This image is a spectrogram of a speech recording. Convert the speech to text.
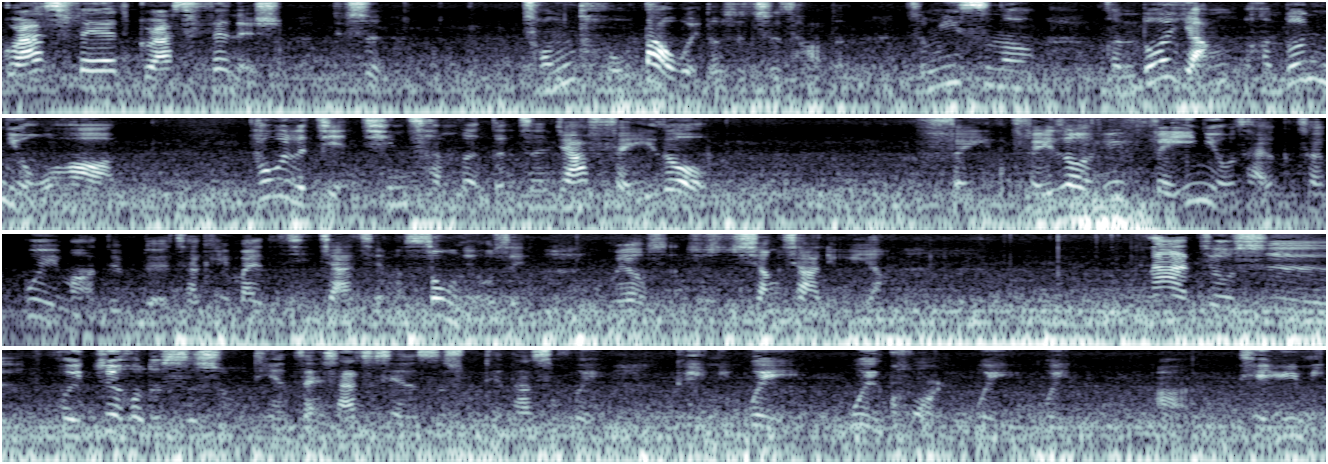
grass fed grass finish 就是从头到尾都是吃草的。什么意思呢？很多羊很多牛哈，它为了减轻成本跟增加肥肉。肥肥肉，因为肥牛才才贵嘛，对不对？才可以卖得起价钱嘛。瘦牛谁没有，是就是乡下牛一样。那就是会最后的四十五天宰杀之前的四十五天，它是会给你喂喂 corn，喂喂啊甜玉米。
